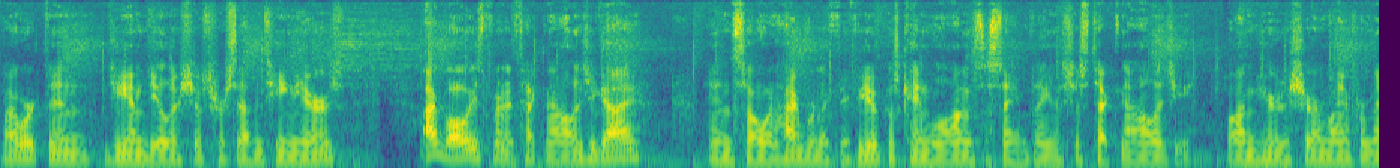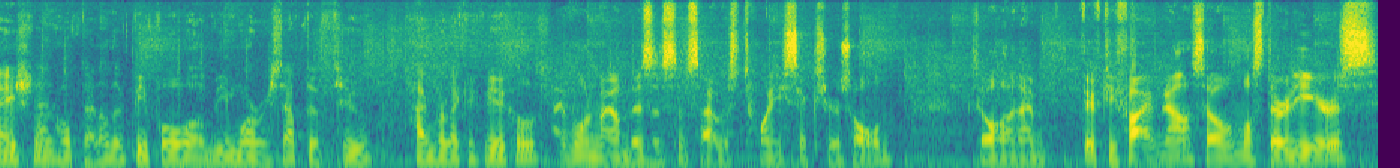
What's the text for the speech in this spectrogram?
I worked in GM dealerships for 17 years. I've always been a technology guy. And so when hybrid electric vehicles came along, it's the same thing, it's just technology. So I'm here to share my information and hope that other people will be more receptive to hybrid electric vehicles. I've owned my own business since I was 26 years old. So, and I'm 55 now, so almost 30 years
